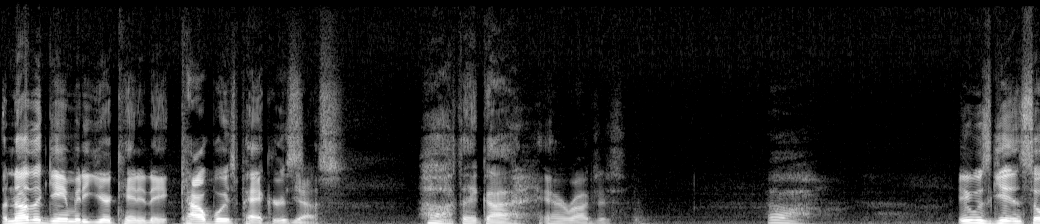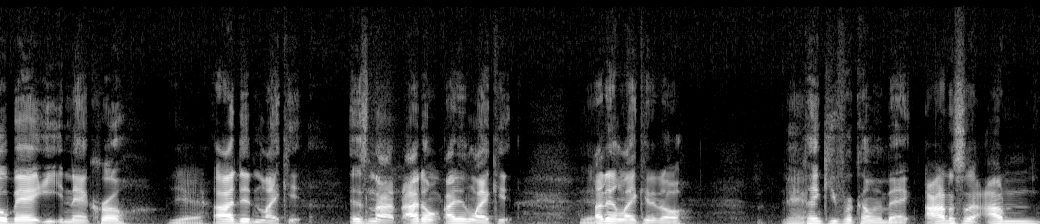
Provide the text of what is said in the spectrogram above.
another game of the year candidate: Cowboys Packers. Yes. Oh, thank God, Aaron Rodgers. Oh, it was getting so bad eating that crow. Yeah. I didn't like it. It's not. I don't. I didn't like it. yeah. I didn't like it at all. Man. Thank you for coming back. honestly, I'm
